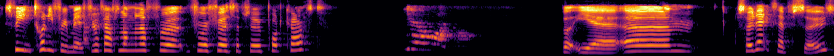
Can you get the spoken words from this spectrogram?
It's been twenty three minutes. Do you reckon that's long enough for a, for a first episode of podcast? Yeah, why not? But yeah, um, so next episode,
